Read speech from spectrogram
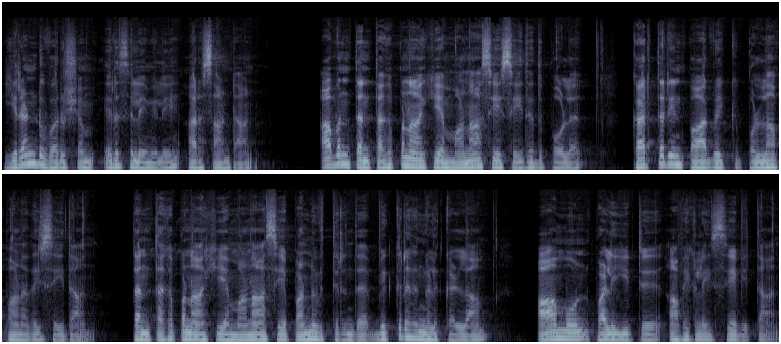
இரண்டு வருஷம் எருசலேமிலே அரசாண்டான். அவன் தன் தகப்பனாகிய மனாசே செய்தது போல கர்த்தரின் பார்வைக்கு பொல்லாப்பானதை செய்தான். தன் தகப்பனாகிய மனாசே பண்ணுவித்திருந்த விக்கிரகங்களுக்கெல்லாம் ஆமோன் பழியிட்டு அவைகளை சேவித்தான்.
